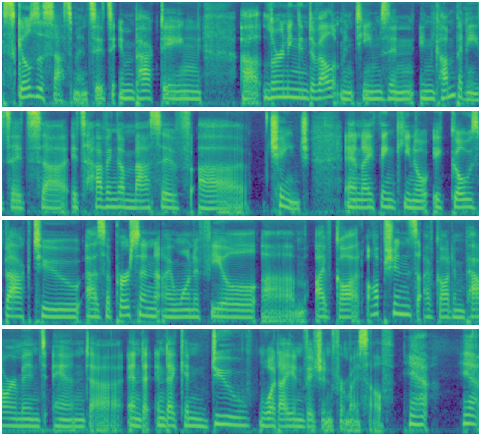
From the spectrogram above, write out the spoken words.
skills assessments. It's impacting uh, learning and development teams in in companies. It's uh, it's having a massive uh, change. And I think, you know, it goes back to as a person, I want to feel um, I've got options, I've got empowerment, and uh, and and I can do what I envision for myself. Yeah. Yeah,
